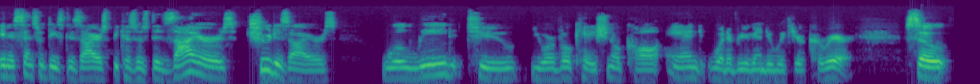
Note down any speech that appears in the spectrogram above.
in a sense with these desires because those desires, true desires, will lead to your vocational call and whatever you're going to do with your career. So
